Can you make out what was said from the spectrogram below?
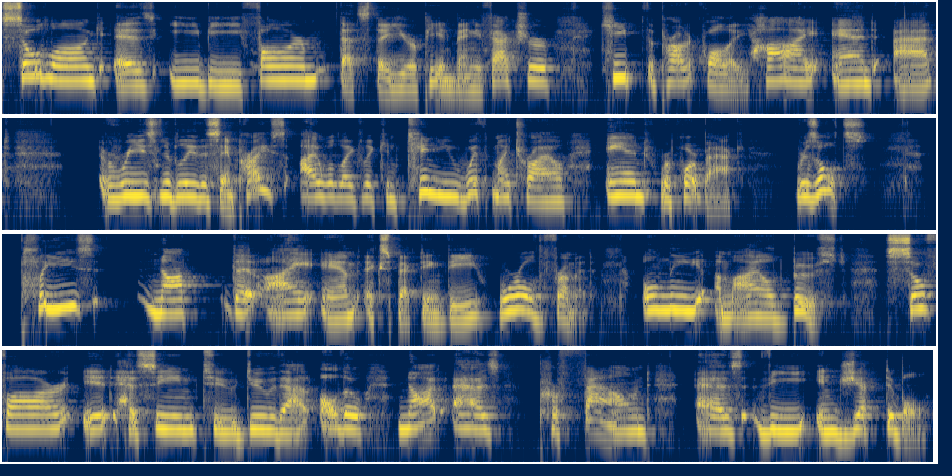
so long as EB Farm, that's the European manufacturer, keep the product quality high and at reasonably the same price, I will likely continue with my trial and report back results. Please not that I am expecting the world from it, only a mild boost. So far, it has seemed to do that, although not as profound as the injectable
